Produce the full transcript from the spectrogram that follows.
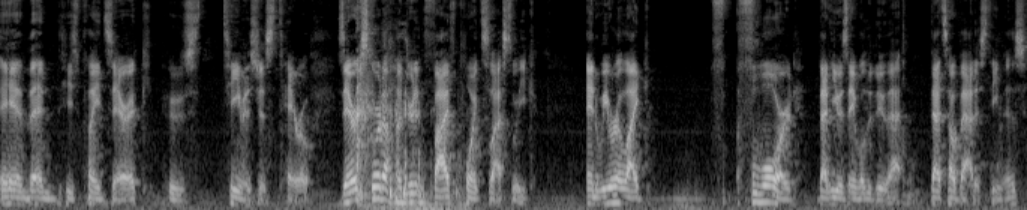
And then he's playing Zarek, whose team is just terrible. Zarek scored 105 points last week, and we were like f- floored that he was able to do that. That's how bad his team is.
